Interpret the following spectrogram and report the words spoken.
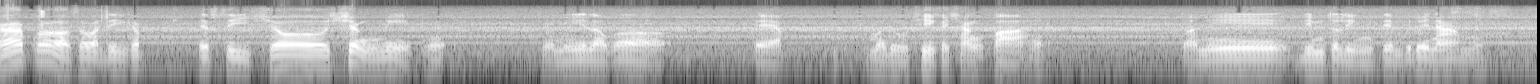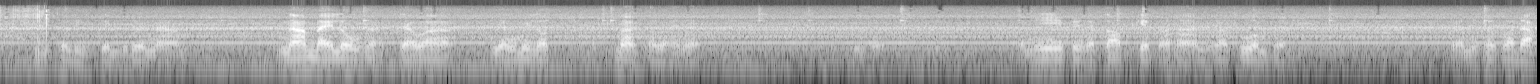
ครับก็สวัสดีครับ FC โชเช่างเมฆฮะวันนี้เราก็แอบมาดูที่กระชังปลาฮะตอนนี้ดิมตลิ่งเต็มไปด้วยน้ำนะดิมตลิ่งเต็มไปด้วยน้ำน้ำไหลลงฮะแต่ว่ายังไม่ลดมากเท่าไหร่นะอันนี้เป็นกระต๊อบเก็บอาหารก็ท่วมฮะแต่อันนี้เขาก็ดัก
